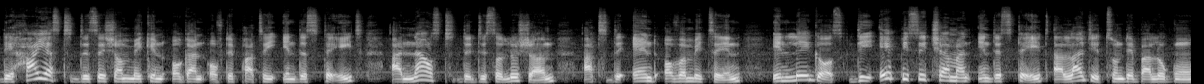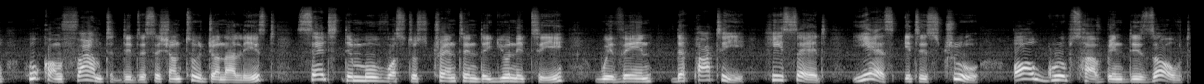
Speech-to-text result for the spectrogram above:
the highest decision-making organ of the party in the state, announced the dissolution at the end of a meeting in Lagos. The APC chairman in the state, Alhaji Tunde Balogun, who confirmed the decision to journalists, said the move was to strengthen the unity within the party. He said, Yes, it is true. All groups have been dissolved.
